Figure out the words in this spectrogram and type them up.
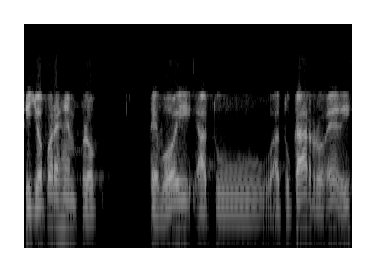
si yo por ejemplo te voy a tu a tu carro Eddie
